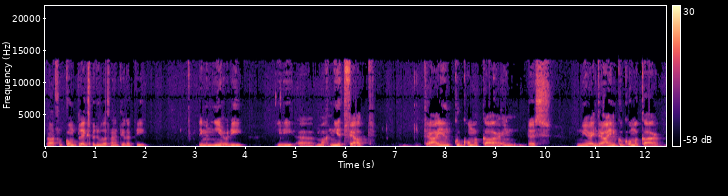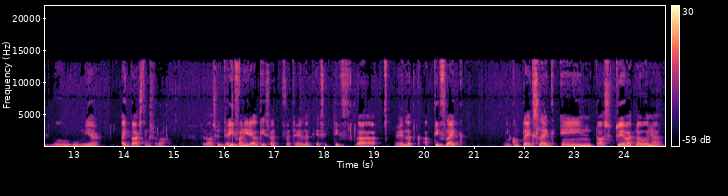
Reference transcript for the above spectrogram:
praat van kompleks bedoel ons natuurlik die die manier hoe die die uh magneetveld draai en koek om mekaar en dus hoe meer hy draai en koek om mekaar hoe hoe meer uitbarstings verwag. So daar is so drie van hierdie oudjies wat wat redelik effektief uh redelik aktief lyk. Like en kompleks lyk en daar's twee wat nou in 'n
